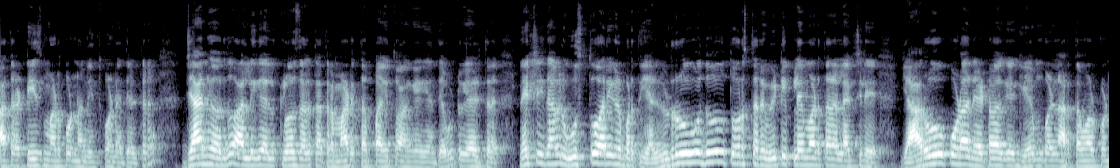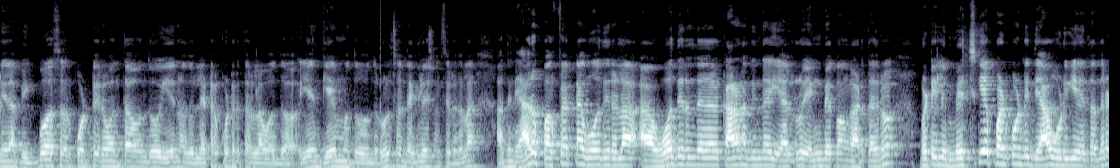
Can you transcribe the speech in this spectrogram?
ಆ ಥರ ಟೀಸ್ ಮಾಡ್ಕೊಂಡು ನಾನು ನಿಂತ್ಕೊಂಡೆ ಅಂತ ಹೇಳ್ತಾರೆ. ಜಾನ್ವರಿದು ಅಲ್ಲಿಗೆ ಅಲ್ಲಿ ಕ್ಲೋಸ್ ಆಗುತ್ತೆ, ಆ ಥರ ಮಾಡಿ ತಪ್ಪಾಯಿತು, ಹಂಗೆ ಅಂತ ಹೇಳ್ಬಿಟ್ಟು ಹೇಳ್ತಾರೆ. ನೆಕ್ಸ್ಟ್ ಇದಾದ್ರೆ ಉಸ್ತುವಾರಿಗಳು ಬರ್ತಾರೆ. ಎಲ್ಲರೂದು ತೋರಿಸ್ತಾರೆ ವಿ ಟಿ ಪ್ಲೇ ಮಾಡ್ತಾರಲ್ಲ ಆ್ಯಕ್ಚುಲಿ ಯಾರೂ ಕೂಡ ನೆಟ್ವಾಗಿ ಗೇಮ್ಗಳನ್ನ ಅರ್ಥ ಮಾಡ್ಕೊಂಡಿಲ್ಲ. ಬಿಗ್ ಬಾಸ್ ಅವ್ರು ಕೊಟ್ಟಿರುವಂಥ ಒಂದು ಏನದು ಲೆಟರ್ ಕೊಟ್ಟಿರ್ತಾರಲ್ಲ, ಒಂದು ಏನು ಗೇಮದು ಒಂದು ರೂಲ್ಸ್ ಆ್ಯಂಡ್ ರೆಗ್ಯುಲೇಷನ್ಸ್ ಇರೋದಲ್ಲ ಅದನ್ನ ಯಾರು ಪರ್ಫೆಕ್ಟಾಗಿ ಓದಿರಲ್ಲ ಓದಿರದ ಕಾರಣದಿಂದ ಎಲ್ಲರೂ ಹೆಂಗೆ ಬೇಕೋ ಹಂಗೆ ಆಡ್ತಾಯಿದ್ರು ಬಟ್ ಇಲ್ಲಿ ಮೆಚ್ಚುಗೆ ಪಡ್ಕೊಂಡಿದ್ದು ಯಾವ ಹುಡುಗಿ ಅಂತಂದರೆ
